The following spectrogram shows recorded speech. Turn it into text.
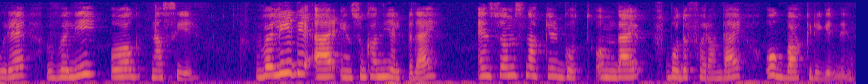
ordet «vali» og «nasir». «Vali» det er en som kan hjelpe deg, en som snakker godt om deg, både foran deg og bak ryggen din.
